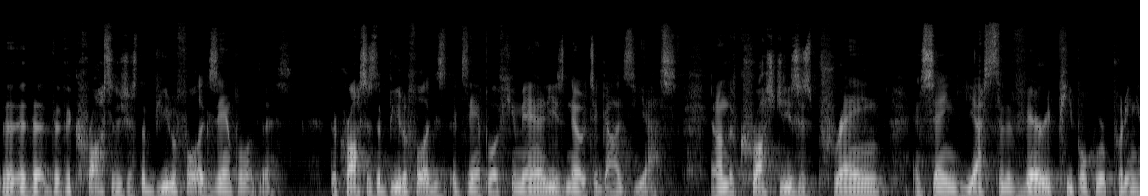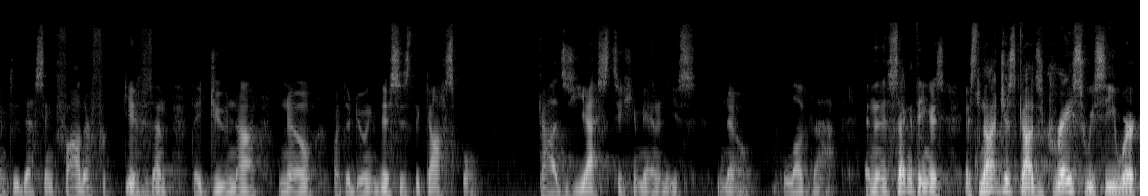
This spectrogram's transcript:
the, the, the, cross is just a beautiful example of this. The cross is a beautiful ex- example of humanity's no to God's yes. And on the cross, Jesus praying and saying yes to the very people who are putting him to death, saying, Father, forgive them. They do not know what they're doing. This is the gospel. God's yes to humanity's no. Love that. And then the second thing is, it's not just God's grace we see where,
